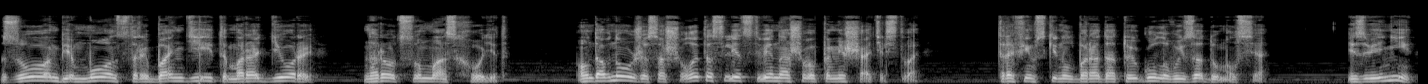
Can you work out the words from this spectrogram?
Зомби, монстры, бандиты, мародеры. Народ с ума сходит. Он давно уже сошел, это следствие нашего помешательства. Трофим скинул бородатую голову и задумался. «Извини,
